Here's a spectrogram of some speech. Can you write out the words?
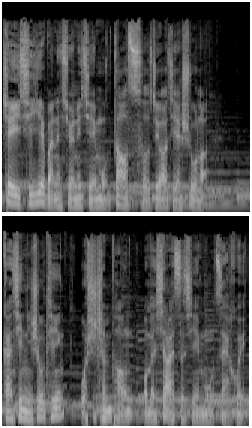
这一期夜晚的旋律节目到此就要结束了，感谢你收听，我是陈鹏，我们下一次节目再会。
